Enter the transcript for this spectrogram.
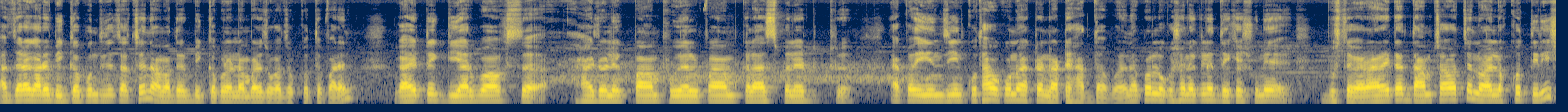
আর যারা গাড়ির বিজ্ঞাপন দিতে চাচ্ছেন, আমাদের বিজ্ঞাপনের নাম্বারে যোগাযোগ করতে পারেন। গাড়িটি gear box hydraulic pump, fuel pump clutch plate এক ইঞ্জিন, কোথাও কোনো একটা নাটে হাত দেওয়া পড়ে না। আপনার লোকেশনে গেলে দেখে শুনে বুঝতে পারবেন। আর এটার দাম চাওয়া হচ্ছে নয় লক্ষ তিরিশ।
